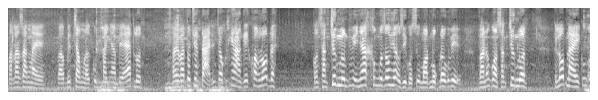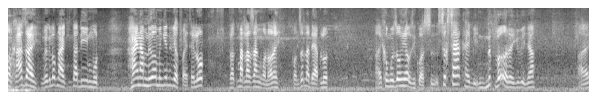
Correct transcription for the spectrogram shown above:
Mặt la răng này và bên trong là cụm phanh ABS luôn. Đấy, và tôi truyền tải đến cho khách hàng cái khoang lốp đây. Còn sáng trưng luôn quý vị nhá không có dấu hiệu gì của sự mọt mục đâu quý vị. Và nó còn sáng trưng luôn cái lốp này cũng còn khá dày. Với cái lốp này chúng ta đi một hai năm nữa mới nghĩ đến việc phải thay lốp. Và cái mặt la răng của nó đây còn rất là đẹp luôn. Đấy, không có dấu hiệu gì của sự xước xác hay bị nứt vỡ ở đây quý vị nhá. Đấy.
